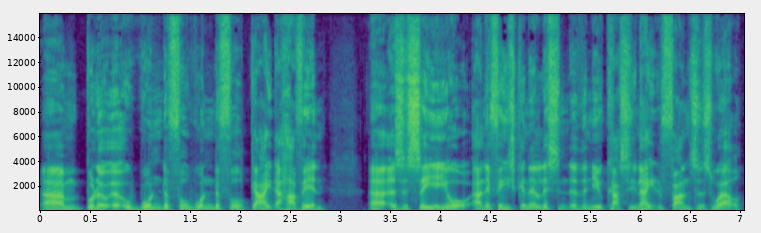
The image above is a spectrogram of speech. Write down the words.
Um, but a, a wonderful, wonderful guy to have in uh, as a CEO. And if he's going to listen to the Newcastle United fans as well,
